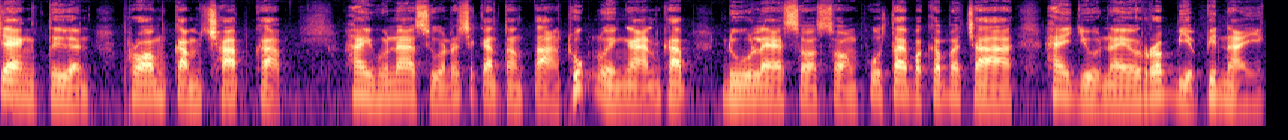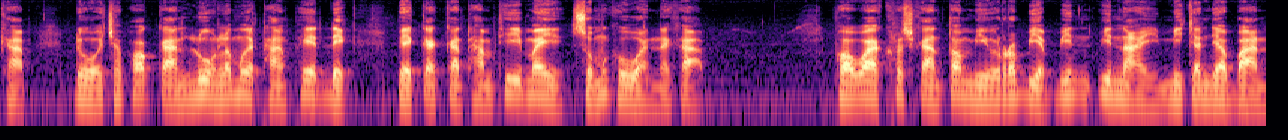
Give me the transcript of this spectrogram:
แจ้งเตือนพร้อมกำชับครับให้หัวหน้าส่วนราชการต่างๆ ทุกหน่วยงานครับ ดูแลสอดส่องผู้ใต้บังคับบัญชา ให้อยู่ในระเบียบวินัยครับ โดยเฉพาะการล่วงละเมิดทางเพศเด็ก เป็นการกระทำที่ไม่สมควรนะครับ เพราะว่าข้าราชการต้องมีระเบียบวินัย มีจรรยาบรรณ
